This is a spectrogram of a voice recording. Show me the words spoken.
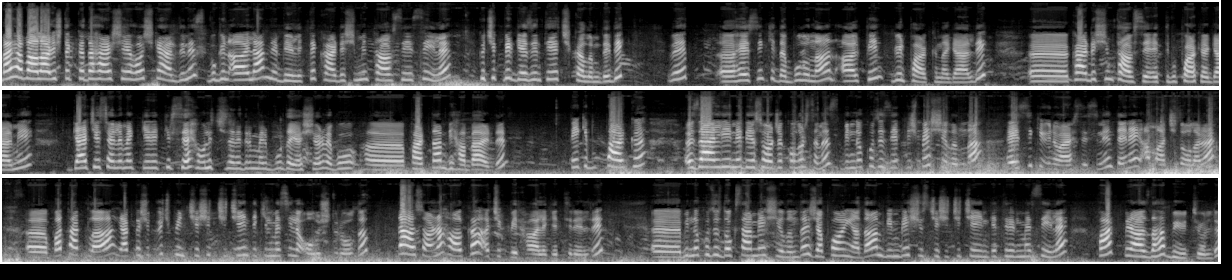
Merhabalar 3 dakikada her şeye hoş geldiniz. Bugün ailemle birlikte kardeşimin tavsiyesiyle küçük bir gezintiye çıkalım dedik. Ve e, Helsinki'de bulunan Alpin Gül Parkı'na geldik. E, kardeşim tavsiye etti bu parka gelmeyi. Gerçeği söylemek gerekirse 13 senedir beri burada yaşıyorum ve bu e, parktan bir haberdi. Peki bu parkı özelliği ne diye soracak olursanız 1975 yılında Helsinki Üniversitesi'nin deney amaçlı olarak e, bataklığa yaklaşık 3000 çeşit çiçeğin dikilmesiyle oluşturuldu. Daha sonra halka açık bir hale getirildi. E, 1995 yılında Japonya'dan 1500 çeşit çiçeğin getirilmesiyle park biraz daha büyütüldü.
